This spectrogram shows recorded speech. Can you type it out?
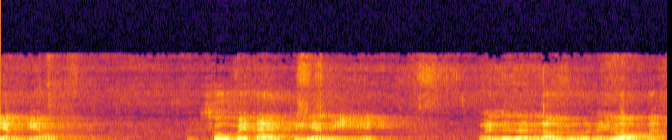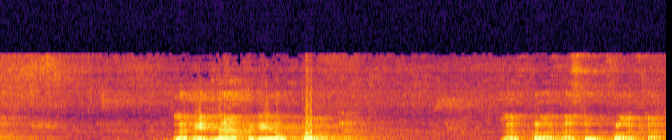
อย่างเดียว สู้ไม่ได้ถึงจะหนีเหมือนเรื่องเราอยู่ในโลกอะเราเห็นหน้าคนนี้เราโกรธเราโกรธเราดูโกรธก่อน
